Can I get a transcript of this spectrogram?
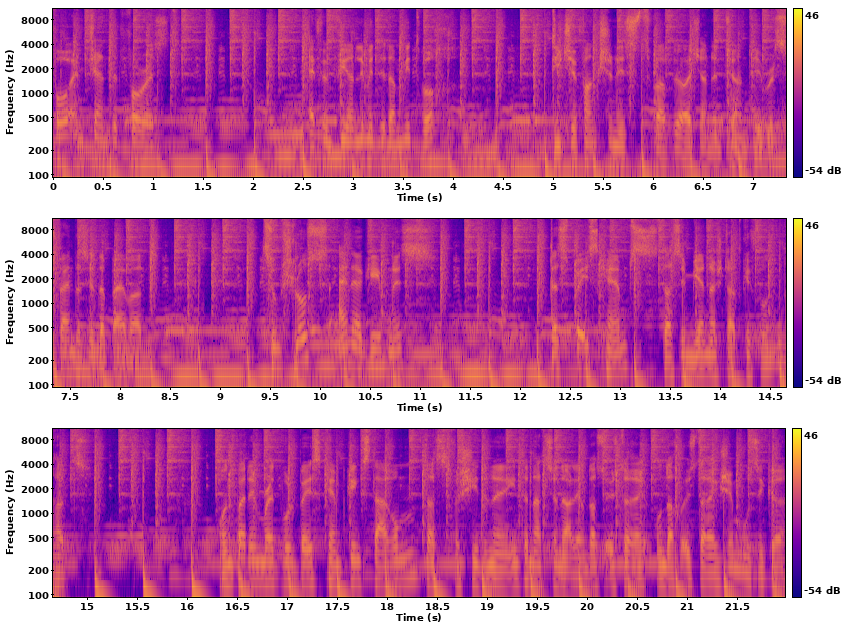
Davor Enchanted Forest. FM4 Unlimited am Mittwoch. DJ Functionist war für euch an den Turntables. Fan, dass ihr dabei wart. Zum Schluss ein Ergebnis des Basecamps, das im Jänner stattgefunden hat. Und bei dem Red Bull Basecamp ging es darum, dass verschiedene internationale und, Österreich und auch österreichische Musiker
